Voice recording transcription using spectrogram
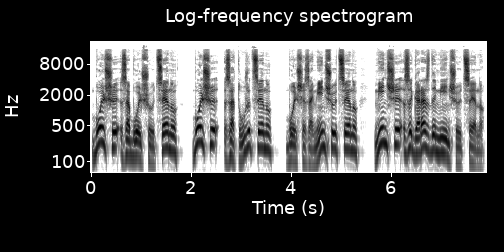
Больше за большую цену, больше за ту же цену, больше за меньшую цену, меньше за гораздо меньшую цену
